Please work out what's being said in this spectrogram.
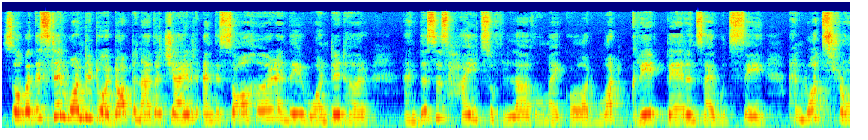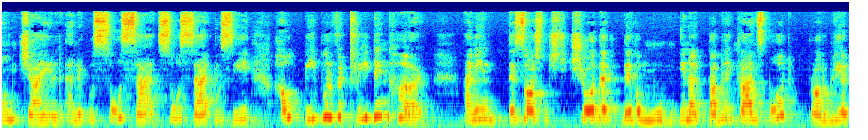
So but they still wanted to adopt another child and they saw her and they wanted her. And this is heights of love. Oh my god what great parents i would say. And what strong child. And it was so sad so sad to see how people were treating her. I mean they saw showed that they were in a public transport probably a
